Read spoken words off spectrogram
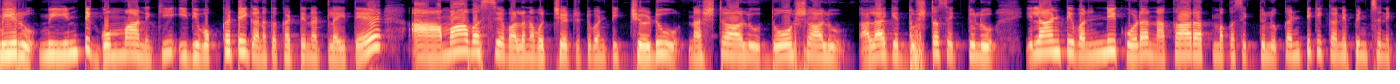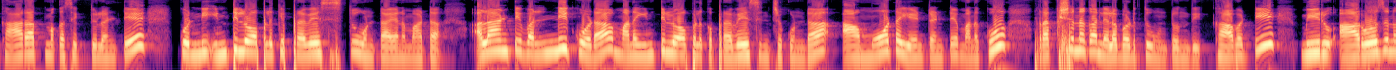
మీరు మీ ఇంటి గుమ్మానికి ఇది ఒక్కటి గనక కట్టినట్లయితే ఆ అమావాస్య వలన వచ్చేటటువంటి చెడు నష్టాలు దోషాలు అలాగే దుష్ట శక్తులు ఇలాంటివన్నీ కూడా నకారాత్మక శక్తులు కంటికి కనిపించని కారాత్మక శక్తులు అంటే కొన్ని ఇంటి లోపలికి ప్రవేశిస్తూ ఉంటాయన్నమాట. అలాంటివన్నీ కూడా మన ఇంటి లోపలికి ప్రవేశించకుండా ఆ మూట ఏంటంటే మనకు రక్షణగా నిలబడుతూ ఉంటుంది. కాబట్టి మీరు ఆ రోజున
